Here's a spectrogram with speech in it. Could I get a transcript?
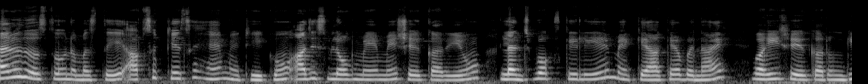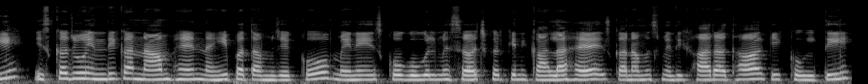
हेलो दोस्तों, नमस्ते, आप सब कैसे हैं? मैं ठीक हूँ। आज इस ब्लॉग में मैं शेयर कर रही हूँ लंच बॉक्स के लिए मैं क्या क्या बनाए, वही शेयर करूँगी। इसका जो हिंदी का नाम है, नहीं पता मुझे को। मैंने इसको गूगल में सर्च करके निकाला है। इसका नाम उसमें दिखा रहा था कि कुलती।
